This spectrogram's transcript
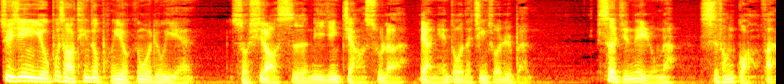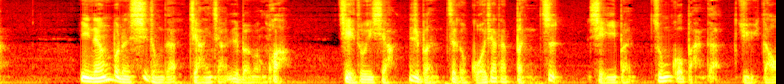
最近有不少听众朋友跟我留言说：“徐老师，你已经讲述了两年多的静说日本，涉及内容呢十分广泛，你能不能系统的讲一讲日本文化，解读一下日本这个国家的本质，写一本中国版的《举刀》？”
